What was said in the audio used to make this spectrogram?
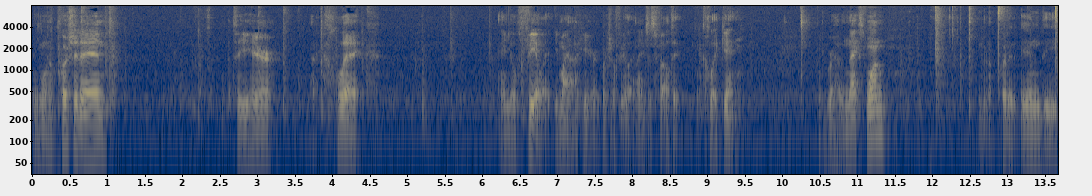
And you want to push it in until you hear a click. And you'll feel it. You might not hear it, but you'll feel it. And I just felt it click in. Grab the next one. I'm going to put it in the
